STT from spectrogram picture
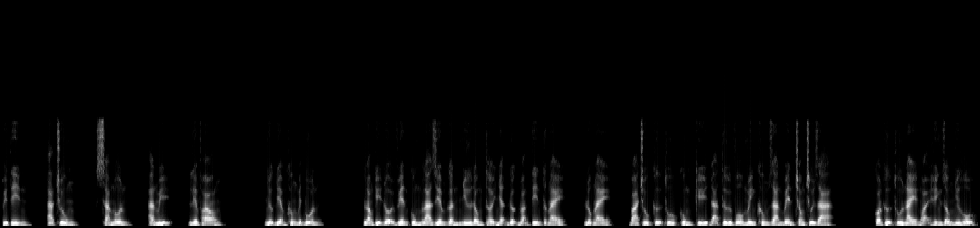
hủy tin, ác trung sàn nôn, an mị, liêm phong. Nhược điểm không biết bốn. Long kỵ đội viên cùng la diêm gần như đồng thời nhận được đoạn tin tức này. Lúc này, bá chủ cự thú cùng kỳ đã từ vô minh không gian bên trong chui ra. Con cự thú này ngoại hình giống như hổ,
